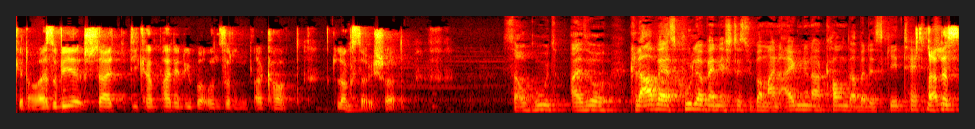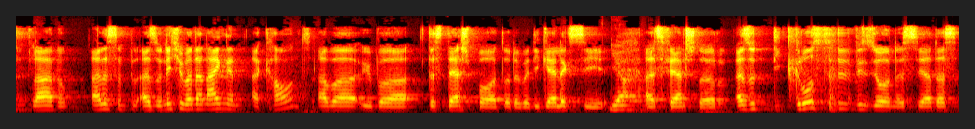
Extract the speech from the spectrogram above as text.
Genau, also wir schalten die Kampagnen über unseren Account. Long story short. Sau gut. Also klar wäre es cooler, wenn ich das über meinen eigenen Account, aber das geht technisch. Alles in Planung. Alles in, also nicht über deinen eigenen Account, aber über das Dashboard oder über die Galaxy ja. als Fernsteuerung. Also die große Vision ist ja, dass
